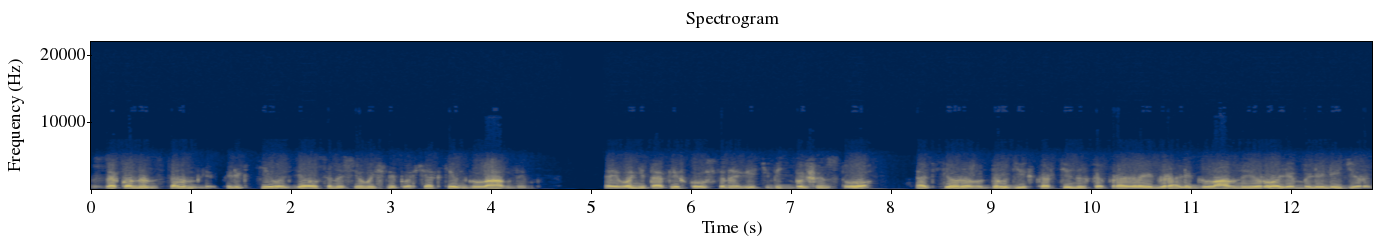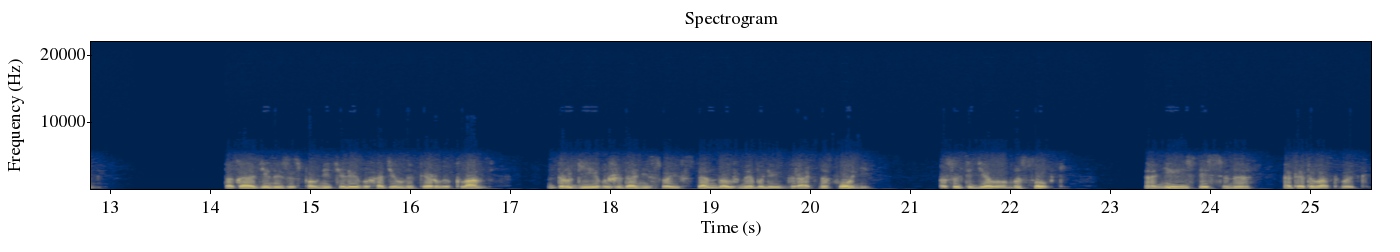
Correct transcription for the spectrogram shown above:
Закон ансамбля, коллектива сделался на съемочной площадке главным, а его не так легко установить, ведь большинство актеров в других картинах, как правило, играли главные роли, были лидерами. Пока один из исполнителей выходил на первый план, другие в ожидании своих сцен должны были играть на фоне по сути дела, в массовке. Они, естественно, от этого отвыкли.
